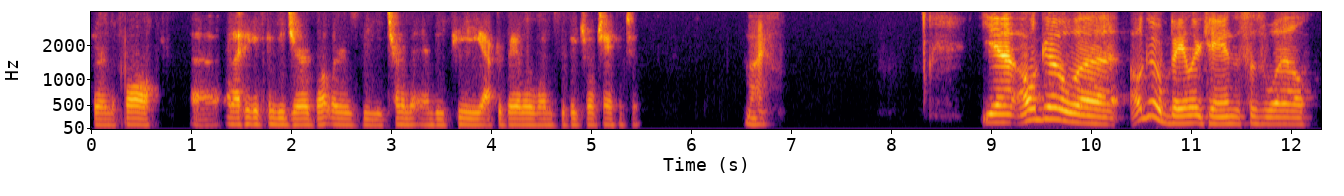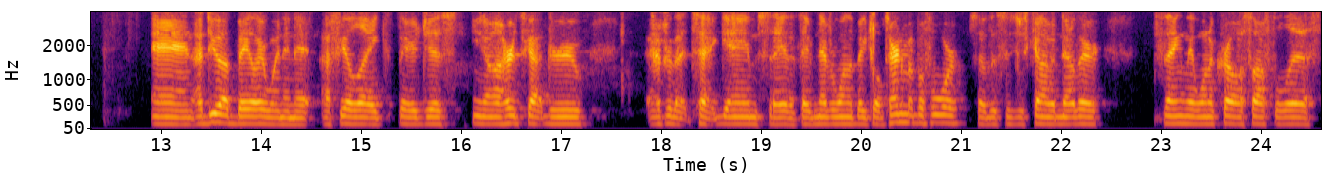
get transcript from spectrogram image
during the fall. Uh, and I think it's going to be Jared Butler as the tournament MVP after Baylor wins the Big 12 championship. Nice. Yeah, I'll go. Uh, I'll go Baylor, Kansas as well, and I do have Baylor winning it. I feel like they're just, you know, I heard Scott Drew after that Tech game say that they've never won the Big 12 tournament before, so this is just kind of another thing they want to cross off the list.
